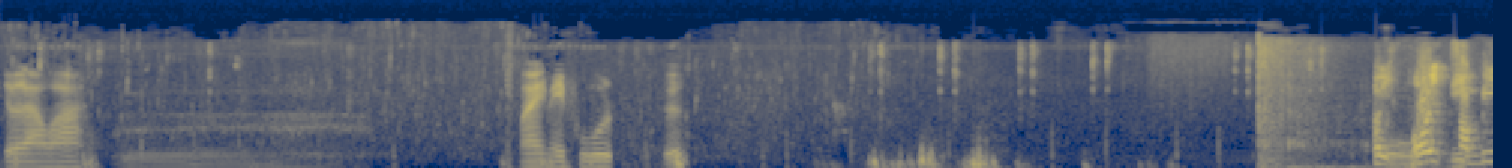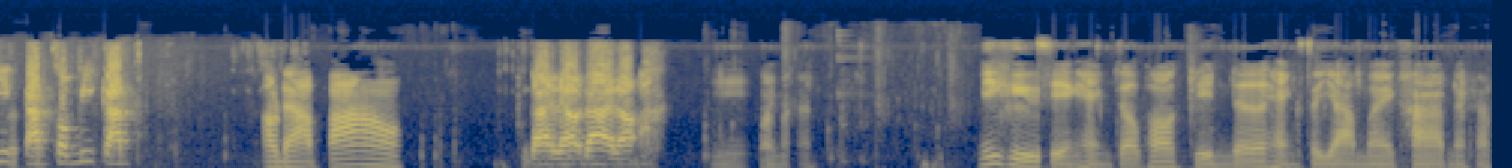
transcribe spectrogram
เจอแล้วว่าไม่ไม่พูดหรือเฮ้ยโอ้โอ้ยดีซอมบี้กัดซอมบี้กัด เอาดาบเป้าได้แล้วได้แล้ว นี่สวยมาก นี่คือเสียงแห่งเจ้าพ่อกรินเดอร์แห่งสยามไมค์ครับนะครับ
